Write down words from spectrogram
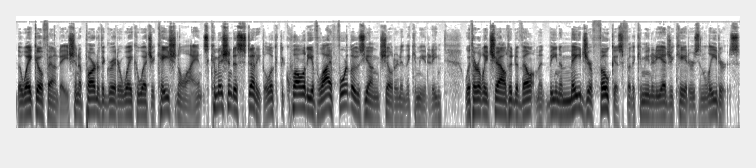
The Waco Foundation, a part of the Greater Waco Education Alliance, commissioned a study to look at the quality of life for those young children in the community, with early childhood development being a major focus for the community educators and leaders.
